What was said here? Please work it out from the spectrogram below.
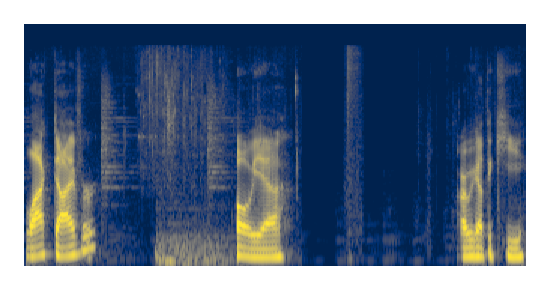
Black diver? Oh, yeah. All right, we got the key.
